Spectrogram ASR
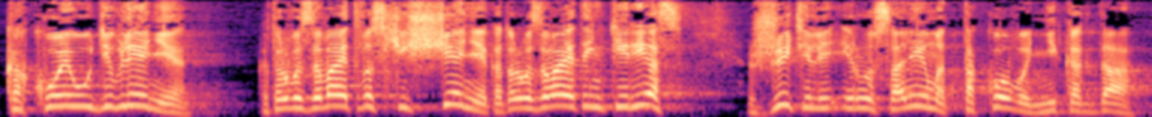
какое удивление, которое вызывает восхищение, которое вызывает интерес. Жители Иерусалима такого никогда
